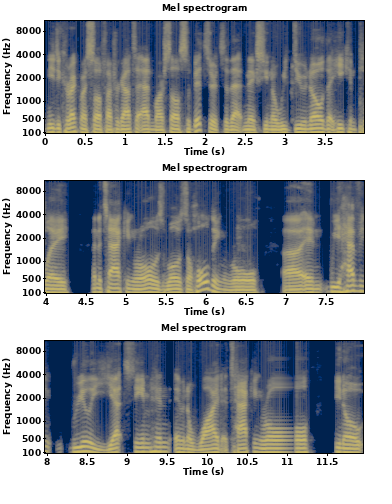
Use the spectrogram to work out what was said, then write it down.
need to correct myself. I forgot to add Marcel Sabitzer to that mix. You know, we do know that he can play an attacking role as well as a holding role. Uh, and we haven't really yet seen him in a wide attacking role. You know,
